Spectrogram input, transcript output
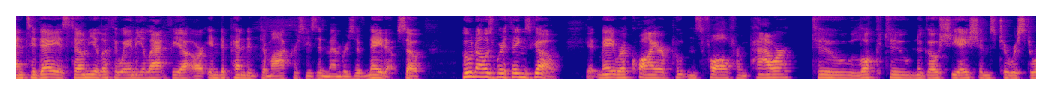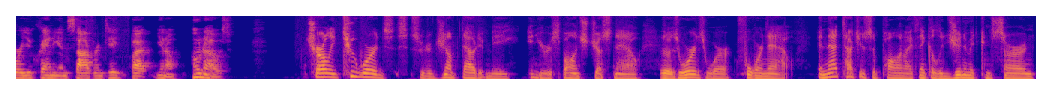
And today, Estonia, Lithuania, Latvia are independent democracies and members of NATO. So who knows where things go? It may require Putin's fall from power to look to negotiations to restore Ukrainian sovereignty, but you know, who knows? Charlie, two words sort of jumped out at me in your response just now. Those words were for now. And that touches upon, I think, a legitimate concern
